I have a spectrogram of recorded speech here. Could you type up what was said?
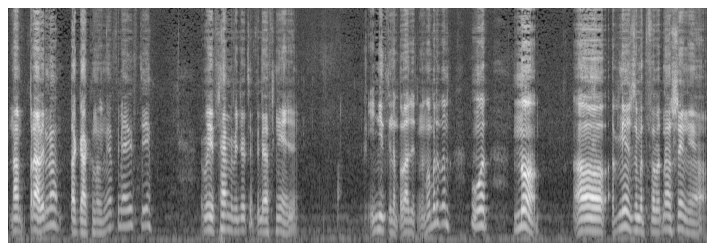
нам правильно, так как нужно себя вести, вы сами ведете себя с ней единственно положительным образом, вот, но э, вмешиваться в отношения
